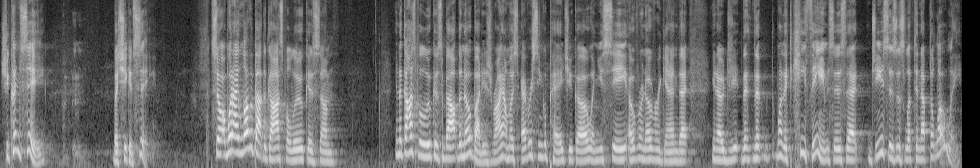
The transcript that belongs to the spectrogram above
She couldn't see, but she could see. So, what I love about the Gospel Luke is, um, in the Gospel of Luke is about the nobodies, right? Almost every single page you go and you see over and over again that, you know, the, the, one of the key themes is that Jesus is lifting up the lowly.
